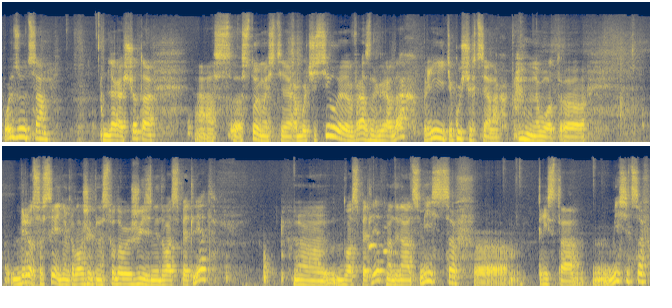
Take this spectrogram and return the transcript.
пользуются для расчета э, стоимости рабочей силы в разных городах при текущих ценах. Вот. Берется в среднем продолжительность трудовой жизни 25 лет, 25 э, лет на 12 месяцев, 300 э, месяцев.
